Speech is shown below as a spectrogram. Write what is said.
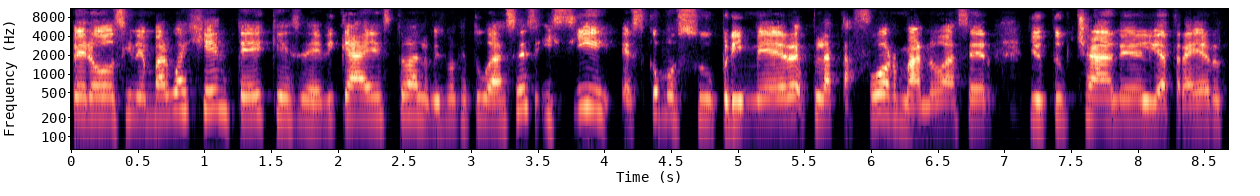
pero sin embargo hay gente que se dedica a esto, a lo mismo que tú haces, y sí, es como su primer plataforma, ¿no? Hacer YouTube channel y atraer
